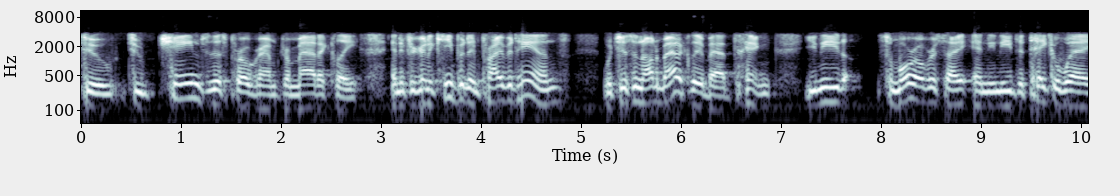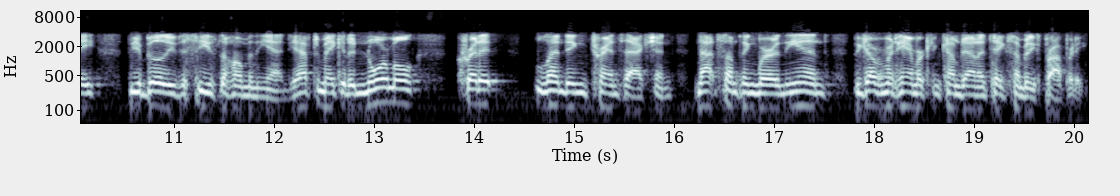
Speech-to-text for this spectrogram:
to to change this program dramatically. And if you're going to keep it in private hands, which isn't automatically a bad thing, you need some more oversight and you need to take away the ability to seize the home in the end. You have to make it a normal credit lending transaction, not something where in the end the government hammer can come down and take somebody's property.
